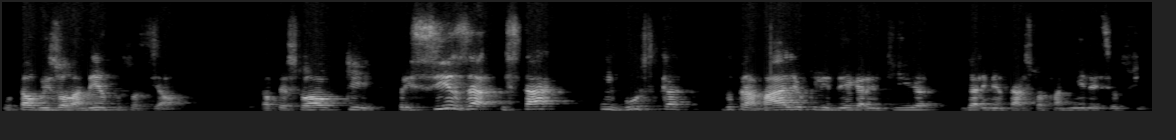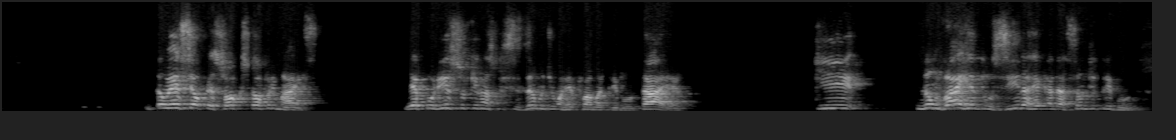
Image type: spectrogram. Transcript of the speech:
o tal do isolamento social. É o pessoal que precisa estar em busca do trabalho que lhe dê garantia de alimentar sua família e seus filhos. Então, esse é o pessoal que sofre mais. E é por isso que nós precisamos de uma reforma tributária que não vai reduzir a arrecadação de tributos.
